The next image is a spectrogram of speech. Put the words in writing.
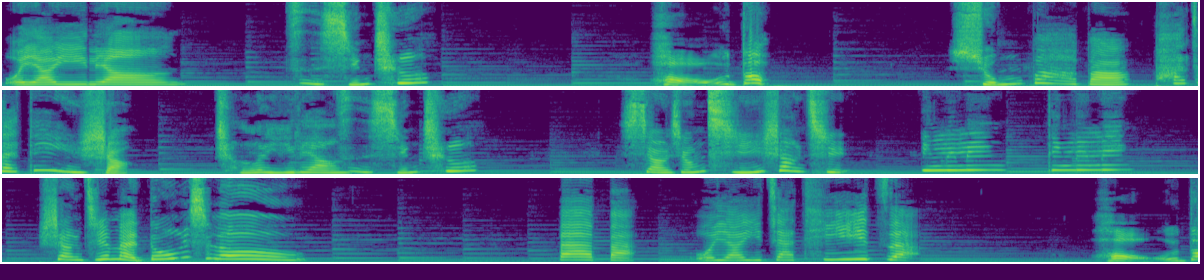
我要一辆自行车。好的。熊爸爸趴在地上成了一辆自行车。小熊骑上去，叮铃铃，叮铃铃，上街买东西喽。爸爸，我要一架梯子。好的。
